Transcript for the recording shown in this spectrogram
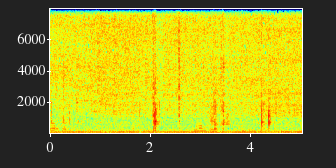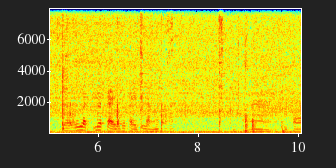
นี่ค่ะนี่ค่ะแล้วเลือดเลือดไก่เราจะใส่ทีหลังนะคะอ่านี่ค่ะ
